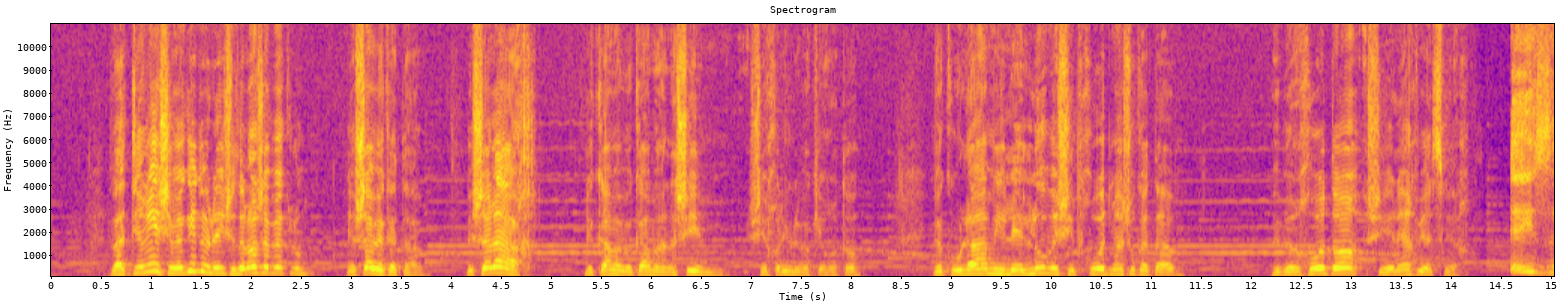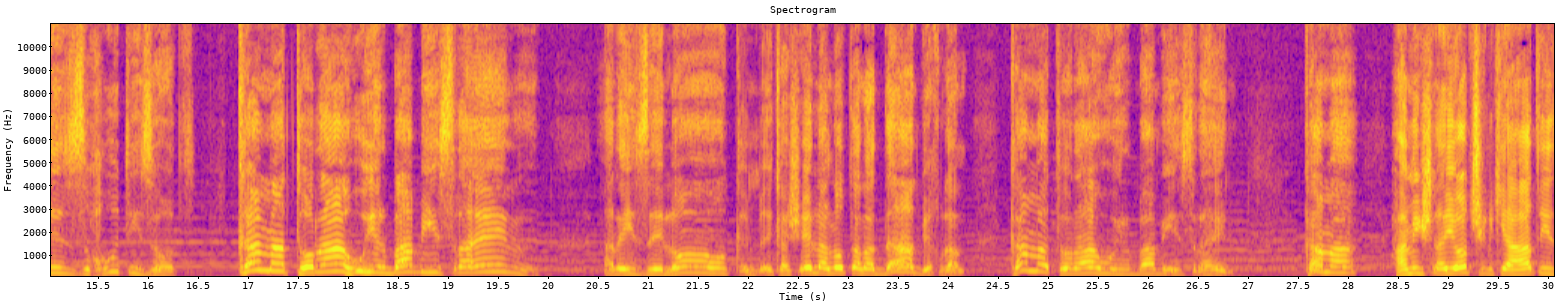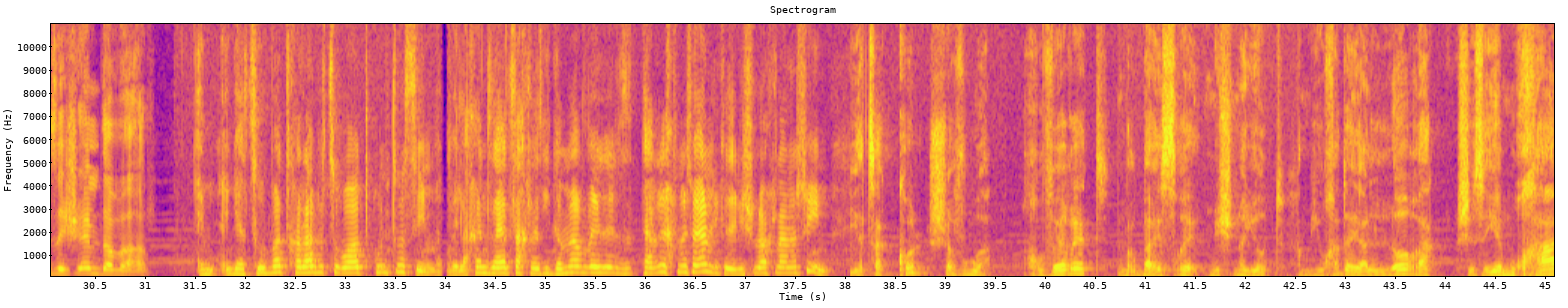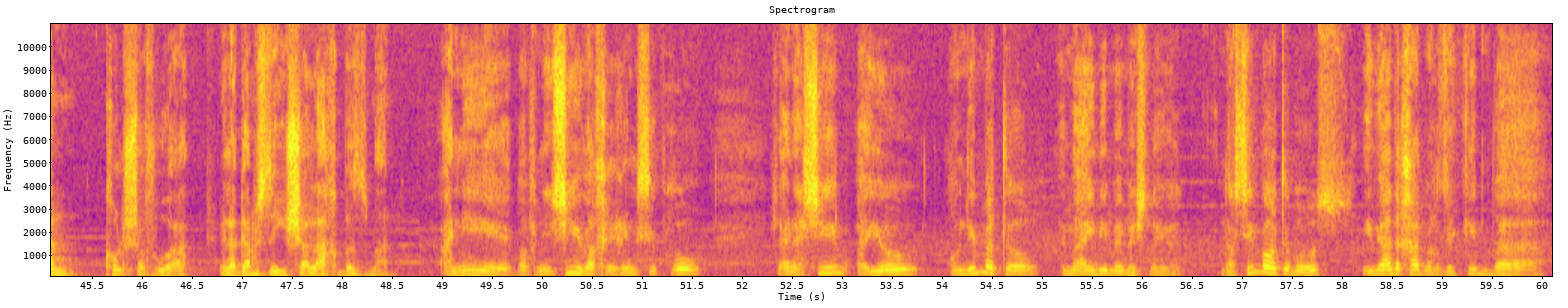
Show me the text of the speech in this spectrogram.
ואת תראי שהם יגידו לי שזה לא שווה כלום. ישב וכתב, ושלח לכמה וכמה אנשים שיכולים לבקר אותו, וכולם היללו ושיבחו את מה שהוא כתב, וברכו אותו שילך ויצליח. איזה זכות היא זאת. כמה תורה הוא הרבה בישראל. הרי זה לא קשה לעלות על הדעת בכלל. כמה תורה הוא הרבה בישראל. כמה המשניות של קהתי זה שם דבר. הם יצאו בהתחלה בצורת קונטרסים, ולכן זה היה צריך להיגמר בתאריך מסוים כדי לשלוח לאנשים. יצא כל שבוע חוברת עם 14 משניות. המיוחד היה לא רק שזה יהיה מוכן כל שבוע, אלא גם שזה יישלח בזמן. אני באופן אישי ואחרים סיפרו שאנשים היו עומדים בתור ומעיינים במשניות. נוסעים באוטובוס, עם יד אחת מחזיקים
